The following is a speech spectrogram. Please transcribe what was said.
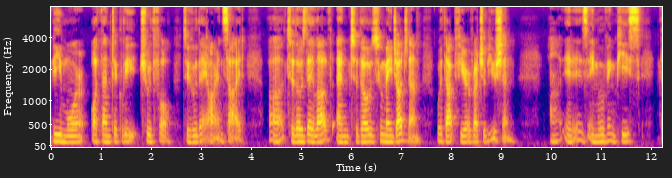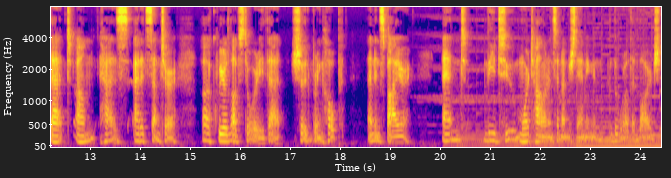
be more authentically truthful to who they are inside. Uh, to those they love and to those who may judge them without fear of retribution. Uh, it is a moving piece that um, has at its center a queer love story that should bring hope and inspire and lead to more tolerance and understanding in the world at large.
